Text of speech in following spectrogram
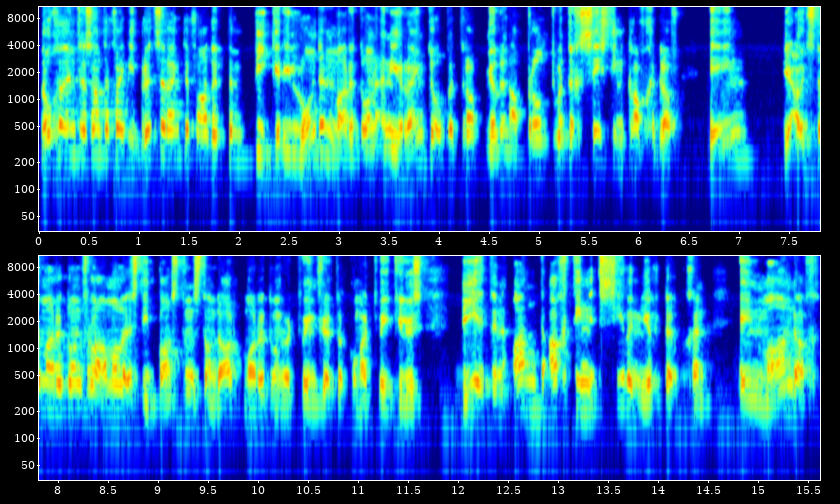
Nog 'n interessante feit, die Britse ruimtevader Tim Peake het die Londen maraton in die ruimte op 'n trapmeel in April 2016 afgedraf en Die oudste maraton van almal is die Boston Standaard Marathon oor 42,2 km. Die het in 1897 begin en maandag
